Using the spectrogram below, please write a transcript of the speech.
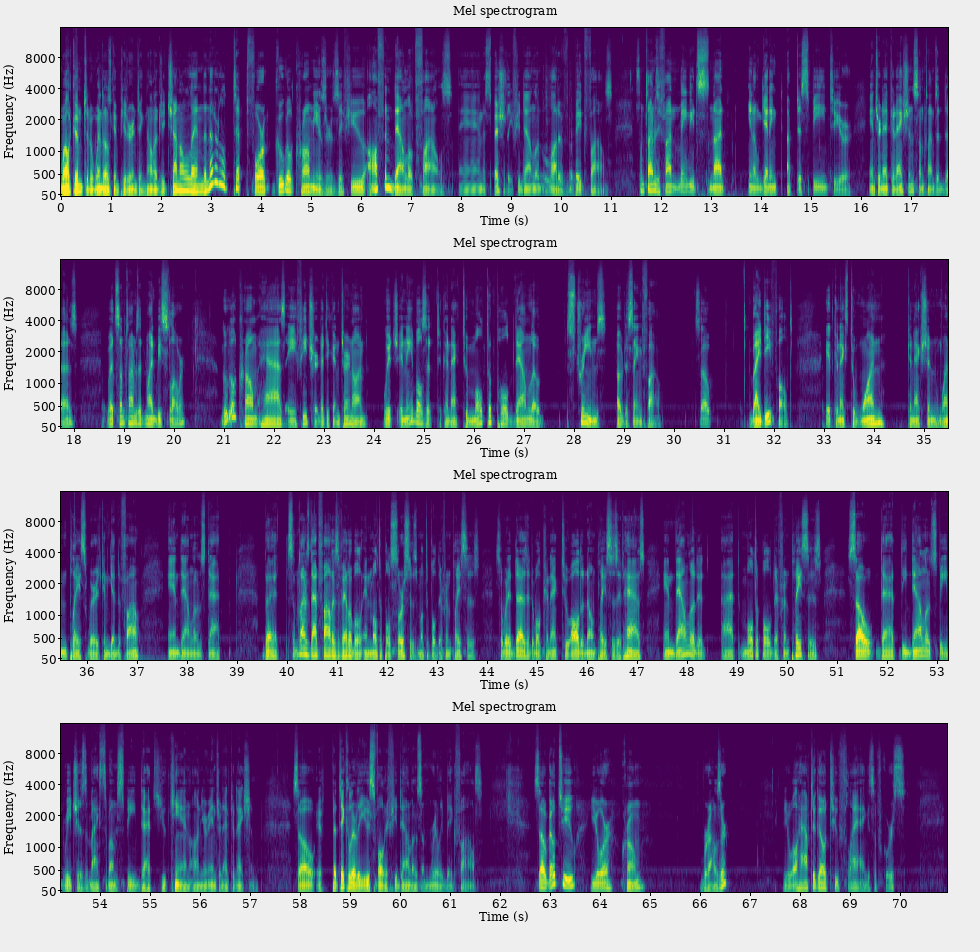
Welcome to the Windows Computer and Technology channel and another little tip for Google Chrome users. If you often download files, and especially if you download a lot of big files, sometimes you find maybe it's not, you know, getting up to speed to your internet connection. Sometimes it does, but sometimes it might be slower. Google Chrome has a feature that you can turn on which enables it to connect to multiple download streams of the same file. So by default, it connects to one connection, one place where it can get the file and downloads that. But sometimes that file is available in multiple sources, multiple different places. So what it does, it will connect to all the known places it has and download it at multiple different places so that the download speed reaches the maximum speed that you can on your internet connection. So, if particularly useful if you download some really big files. So, go to your Chrome browser. You will have to go to flags, of course.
